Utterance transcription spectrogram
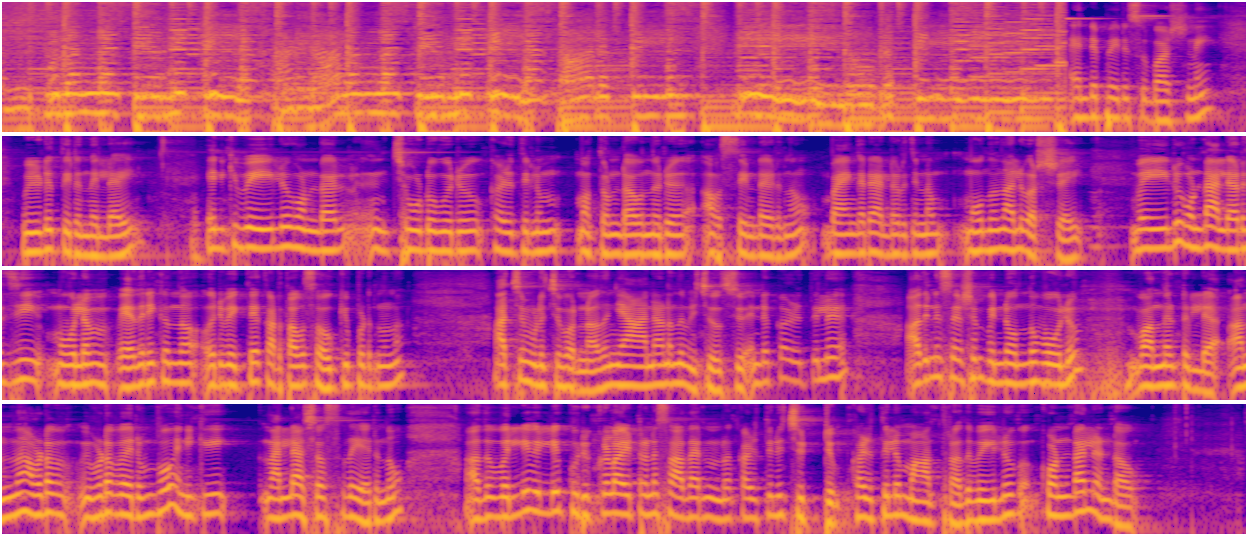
അത്ഭുതങ്ങൾ തീർന്നിട്ടില്ല അടയാളങ്ങൾ തീർന്നിട്ടില്ല കാലത്തിൽ എന്റെ പേര് സുഭാഷിണി വീട് തിരുന്നില്ലായി എനിക്ക് വെയിൽ കൊണ്ടാൽ ചൂടുകുരു കഴുത്തിലും മൊത്തം ഉണ്ടാവുന്നൊരു അവസ്ഥയുണ്ടായിരുന്നു. ഭയങ്കര അലർജിന് മൂന്ന് നാല് വർഷമായി. വെയിൽ കൊണ്ട് അലർജി മൂലം വേദനിക്കുന്ന ഒരു വ്യക്തിയെ കർത്താവ് സൗഖ്യപ്പെടുത്തുന്നു. അച്ഛൻ വിളിച്ചു പറഞ്ഞു അത് ഞാനാണെന്ന് വിശ്വസിച്ചു. എന്റെ കഴുത്തിൽ അതിനുശേഷം പിന്നെ ഒന്നുപോലും വന്നിട്ടില്ല. അന്ന് അവിടെ ഇവിടെ വരുമ്പോൾ എനിക്ക് നല്ല അസ്വസ്ഥതയായിരുന്നു. അത് വലിയ വലിയ കുരുക്കളായിട്ടാണ് സാധാരണ കഴുത്തിന് ചുറ്റും കഴുത്തിൽ മാത്രം. അത് വെയിൽ കൊണ്ടാലുണ്ടാവും.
